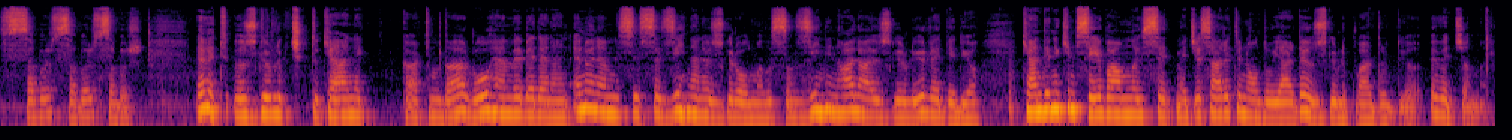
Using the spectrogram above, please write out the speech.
Sabır, sabır, sabır. Evet, özgürlük çıktı kehanet kartımda ruhen ve bedenen en önemlisi ise zihnen özgür olmalısın. Zihnin hala özgürlüğü reddediyor. Kendini kimseye bağımlı hissetme. Cesaretin olduğu yerde özgürlük vardır diyor. Evet canlar.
